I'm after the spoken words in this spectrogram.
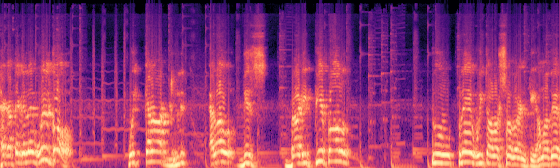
ঠেকাতে গেলে will go we cannot allow this bloody people to play with our sovereignty আমাদের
